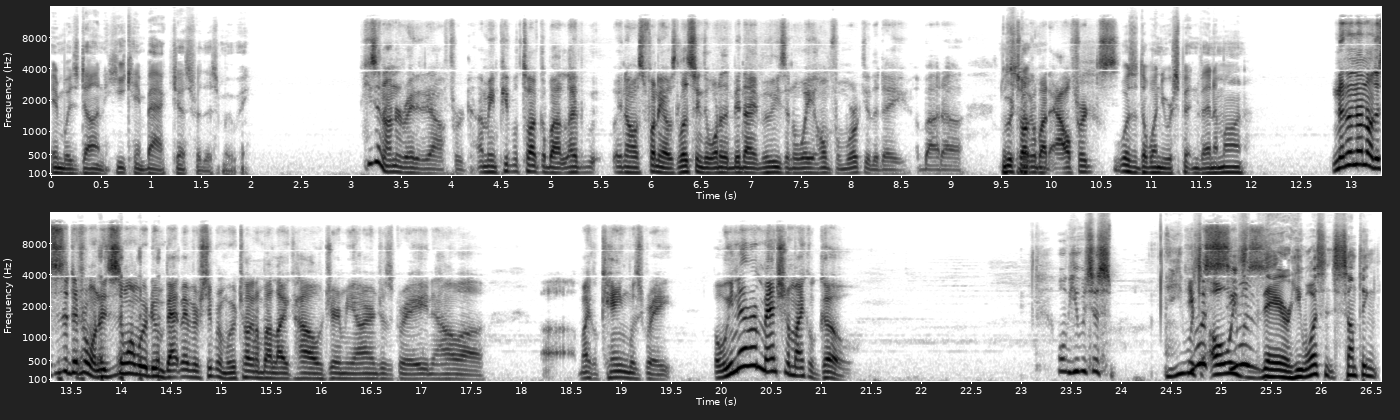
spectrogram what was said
and was done. He came back just for this movie. He's an underrated Alfred. I mean, people talk about like you know, it's funny. I was listening to one of the midnight movies on the way home from work the other day about uh we were talking that? about Alfred's. Was it the one you were spitting venom on? No, no, no, no. This is a different one. This is the one we were doing Batman vs Superman. We were talking about like how Jeremy Irons was great and how uh, uh Michael Caine was great, but we never mentioned Michael Gough. Well, he was just he was, was- he always was- there. He wasn't something.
